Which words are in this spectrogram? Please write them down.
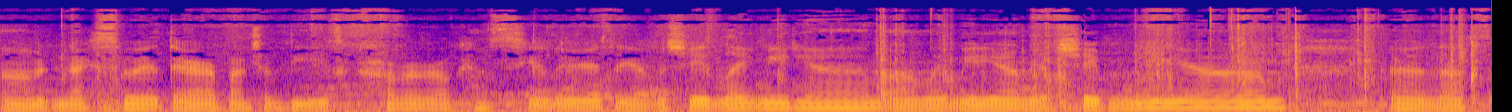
Um, next to it, there are a bunch of these CoverGirl concealers. They have the shade light medium, um, light medium, they have shade medium, and that's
